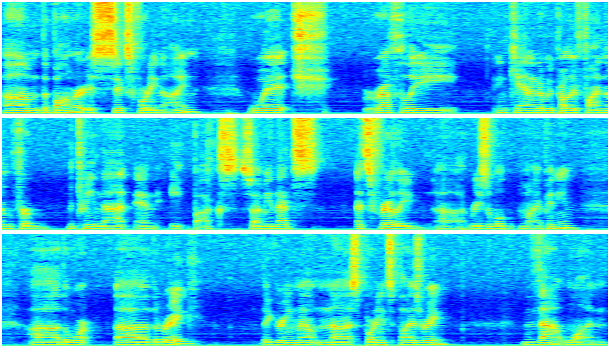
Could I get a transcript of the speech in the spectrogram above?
Um, the bomber is six forty nine, which roughly in Canada we probably find them for between that and eight bucks. So I mean that's that's fairly uh, reasonable in my opinion. Uh, the uh, the rig, the Green Mountain uh, Sporting Supplies rig, that one,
